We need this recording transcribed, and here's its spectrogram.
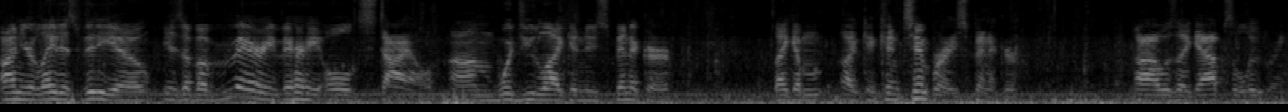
on your latest video is of a very, very old style. Um, would you like a new spinnaker? Like a, like a contemporary spinnaker? I was like, absolutely.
